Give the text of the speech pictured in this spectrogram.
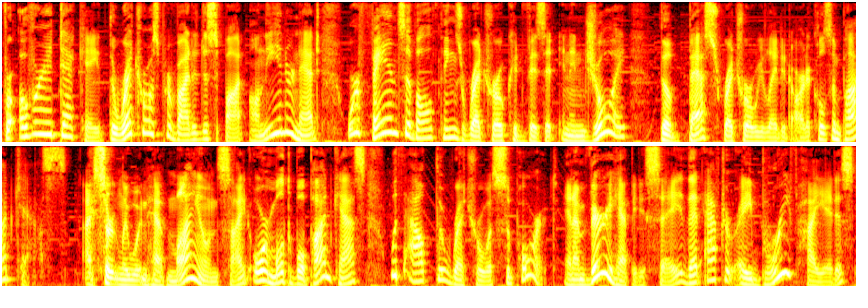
For over a decade, the Retroist provided a spot on the internet where fans of all things retro could visit and enjoy the best retro related articles and podcasts. I certainly wouldn't have my own site or multiple podcasts without the Retroist support. And I'm very happy to say that after a brief hiatus,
